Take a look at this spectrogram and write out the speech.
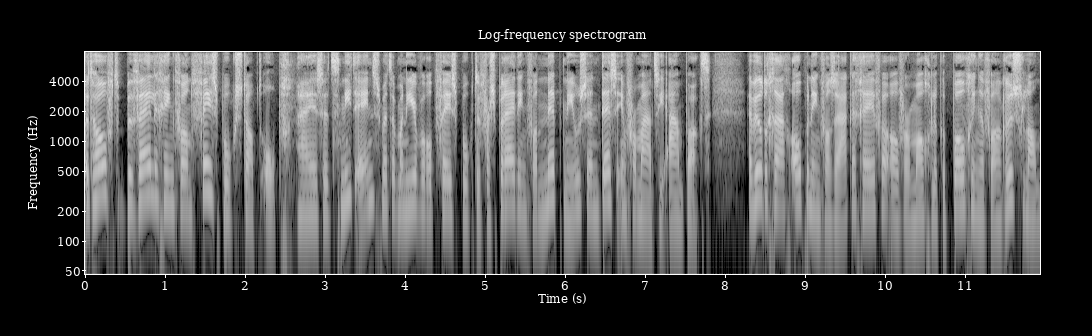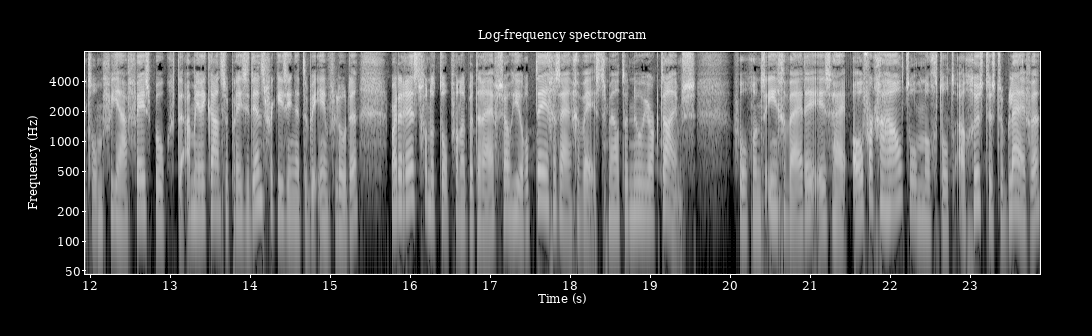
Het hoofd beveiliging van Facebook stapt op. Hij is het niet eens met de manier waarop Facebook... de verspreiding van nepnieuws en desinformatie aanpakt. Hij wilde graag opening van zaken geven... over mogelijke pogingen van Rusland om via Facebook... de Amerikaanse presidentsverkiezingen te beïnvloeden. Maar de rest van de top van het bedrijf zou hierop tegen zijn geweest... meldt de New York Times. Volgens ingewijden is hij overgehaald om nog tot augustus te blijven...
